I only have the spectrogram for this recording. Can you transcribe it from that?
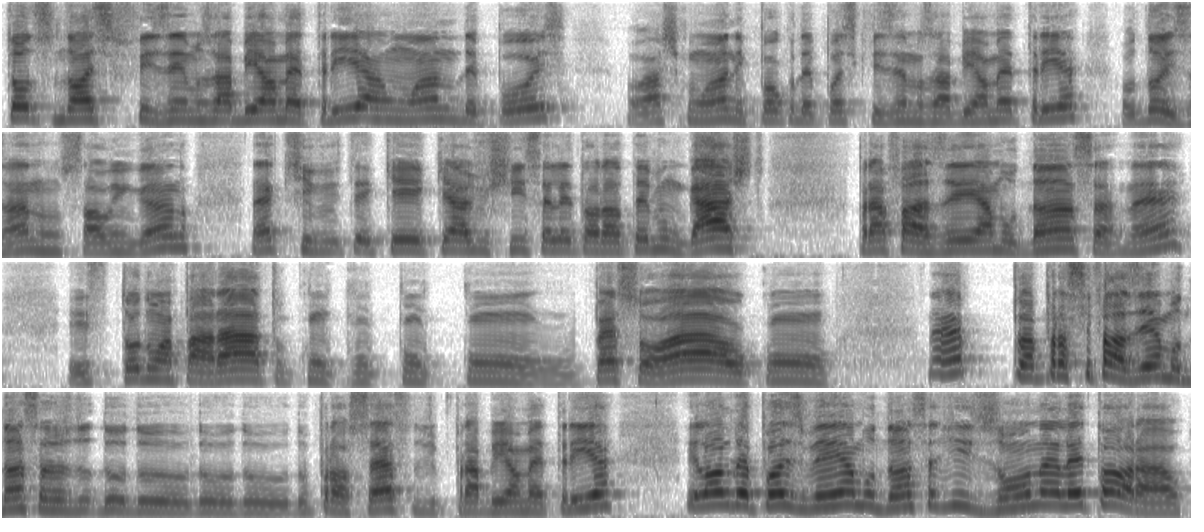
todos nós fizemos a biometria, um ano depois, eu acho que um ano e pouco depois que fizemos a biometria, ou dois anos, salvo engano, né? que, que, que a Justiça Eleitoral teve um gasto para fazer a mudança, né? Esse, todo um aparato com, com, com, com o pessoal, com né, para se fazer a mudança do, do, do, do, do processo para biometria e logo depois vem a mudança de zona eleitoral.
